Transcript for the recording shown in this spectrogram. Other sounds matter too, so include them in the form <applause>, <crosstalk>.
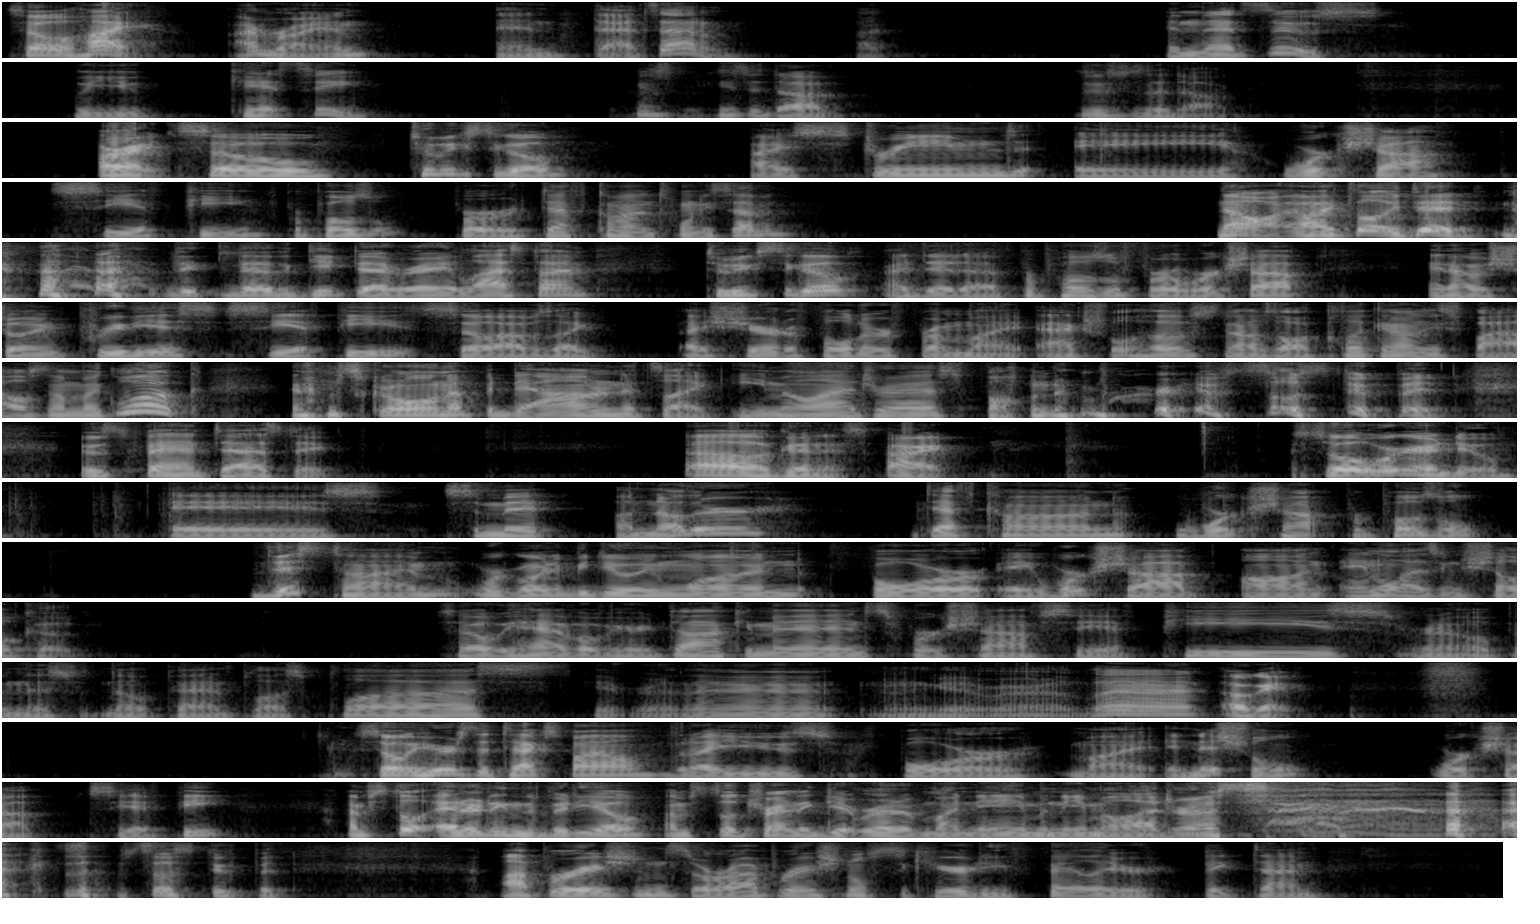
So, hi, I'm Ryan, and that's Adam. Hi. And that's Zeus, who you can't see. He's he's a dog. Zeus is a dog. All right, so two weeks ago, I streamed a workshop CFP proposal for DEF CON 27. No, I, I totally did. <laughs> the, no, the Geek Dive, right? Last time, two weeks ago, I did a proposal for a workshop and I was showing previous CFPs. So I was like, I shared a folder from my actual host and I was all clicking on these files. And I'm like, look, <laughs> and I'm scrolling up and down and it's like email address, <laughs> phone number. <laughs> it was so stupid. It was fantastic. Oh, goodness. All right. So what we're going to do is submit another DEF CON workshop proposal. This time, we're going to be doing one for a workshop on analyzing shellcode. So we have over here documents, workshop CFPs. We're to open this with Notepad++. Get rid of that and get rid of that. Okay. So here's the text file that I used for my initial workshop CFP. I'm still editing the video. I'm still trying to get rid of my name and email address <laughs> because I'm so stupid. Operations or operational security failure, big time.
